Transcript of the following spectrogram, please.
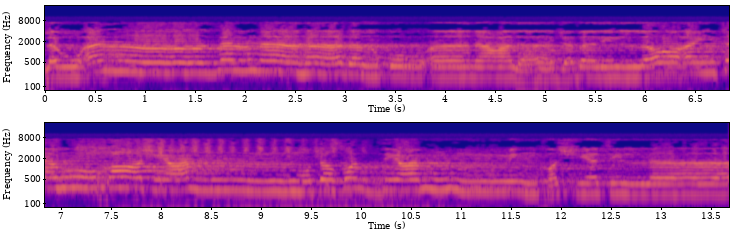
لو أنزلنا هذا القرآن على جبل لرأيته خاشعا متصدعا من خشية الله.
